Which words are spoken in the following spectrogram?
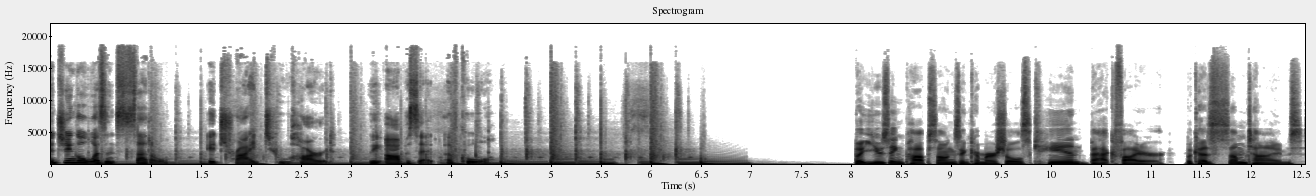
A jingle wasn't subtle, it tried too hard, the opposite of cool. But using pop songs in commercials can backfire because sometimes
